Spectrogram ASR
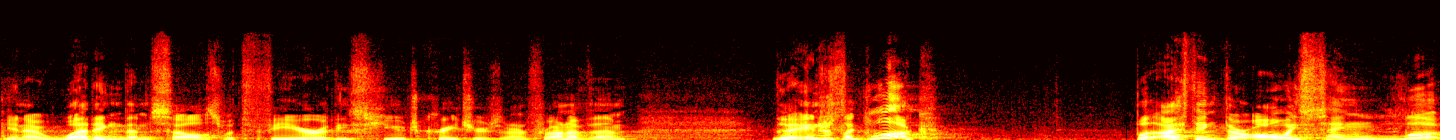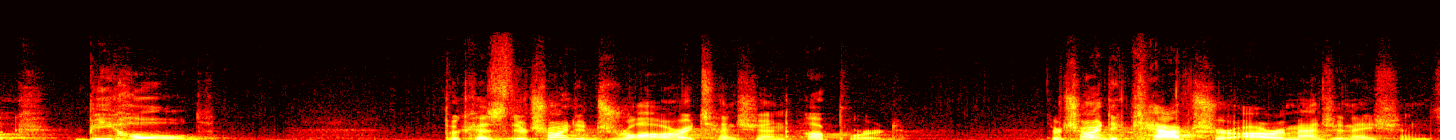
you know, wetting themselves with fear. These huge creatures are in front of them. The angel's like, Look. But I think they're always saying, Look, behold, because they're trying to draw our attention upward. They're trying to capture our imaginations,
